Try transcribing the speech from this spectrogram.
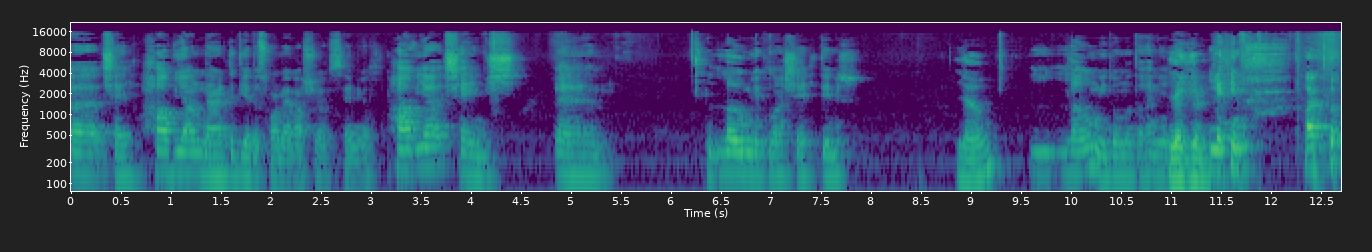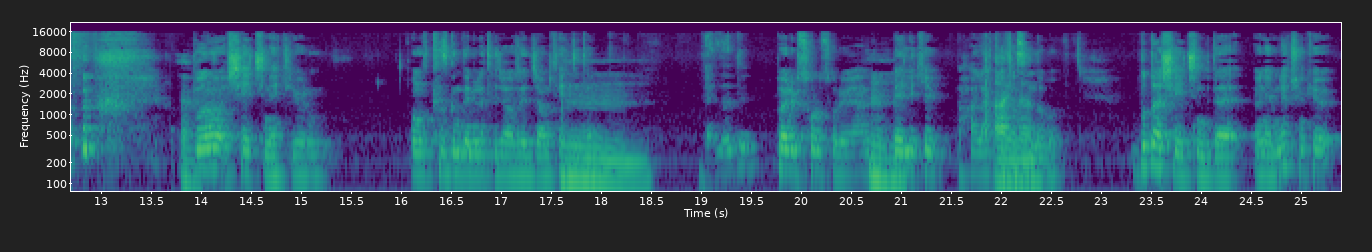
e, şey Havyan nerede diye de sormaya başlıyor Samuel. Havya şeymiş e, lağım yapılan şey demir. Lağım? Lağım mıydı onun adı? Hani Lehim. Lehim. Pardon. Evet. Bunu şey için ekliyorum. Onu kızgın demirle tecavüz edeceğim tehdidi. Hmm. Böyle bir soru soruyor yani. Hı hı. Belli ki hala kafasında Aynen. bu. Bu da şey için bir de önemli çünkü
